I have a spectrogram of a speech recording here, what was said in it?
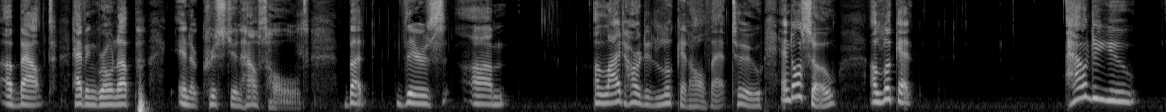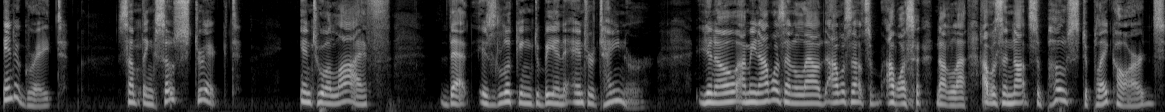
about having grown up in a Christian household, but there's um, a lighthearted look at all that too, and also a look at how do you integrate something so strict into a life that is looking to be an entertainer You know, I mean, I wasn't allowed. I was not. I was not allowed. I was not supposed to play cards.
